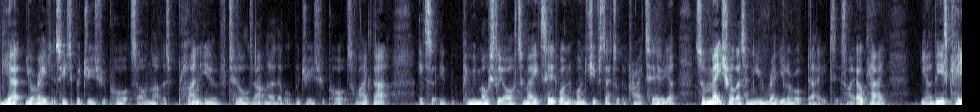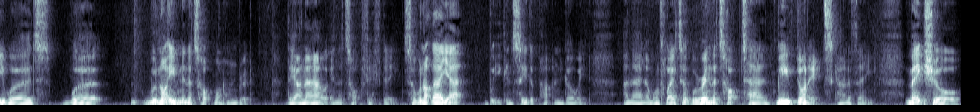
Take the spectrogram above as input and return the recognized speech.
get your agency to produce reports on that. There's plenty of tools out there that will produce reports like that. It's it can be mostly automated once you've set up the criteria. So make sure they're sending you regular updates. It's like okay, you know, these keywords were we're not even in the top 100. They are now in the top 50. So we're not there yet, but you can see the pattern going. And then a month later, we're in the top 10. We've done it, kind of thing make sure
